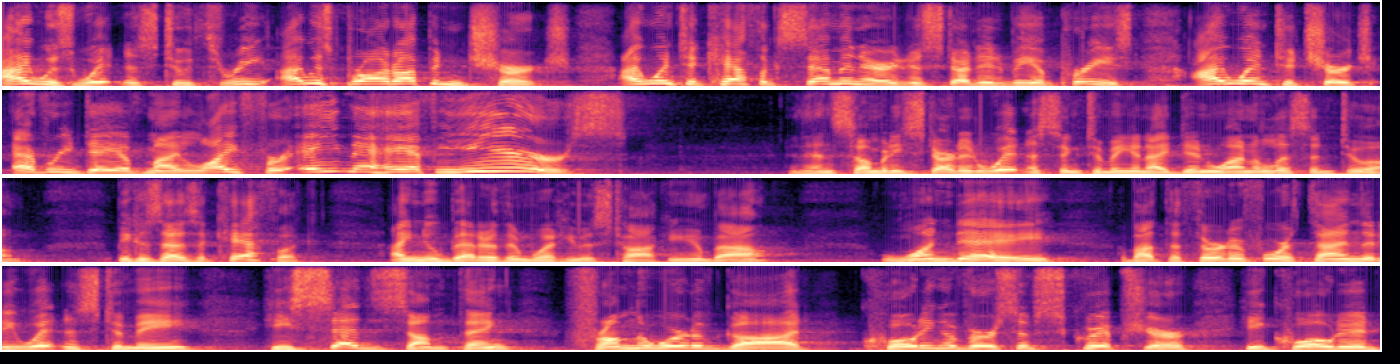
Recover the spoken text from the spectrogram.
I was witness to three. I was brought up in church. I went to Catholic seminary to study to be a priest. I went to church every day of my life for eight and a half years. And then somebody started witnessing to me, and I didn't want to listen to him because as a Catholic, I knew better than what he was talking about. One day, about the third or fourth time that he witnessed to me, he said something from the Word of God, quoting a verse of Scripture. He quoted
